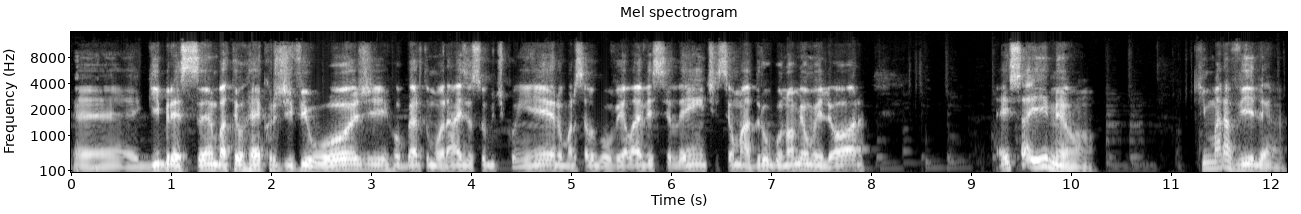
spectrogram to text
É, Gui Bressan bateu recorde de view hoje. Roberto Moraes, eu sou bitcoinheiro. Marcelo Gouveia, live excelente. Seu Madruga, o nome é o melhor. É isso aí, meu. Que maravilha.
